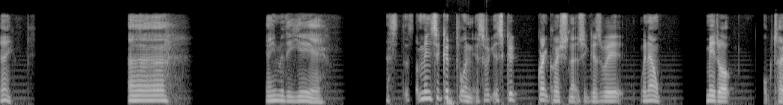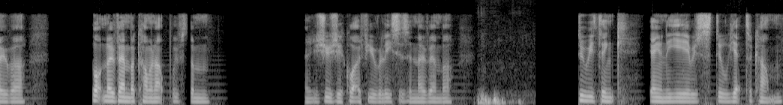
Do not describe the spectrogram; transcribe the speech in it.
Okay. Uh, game of the year. That's, that's, I mean, it's a good point. It's a, it's a good, great question actually, because we're we're now mid October. Got November coming up with some. know, There's usually quite a few releases in November. Do we think game of the year is still yet to come?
